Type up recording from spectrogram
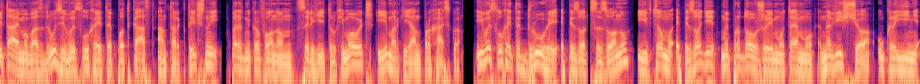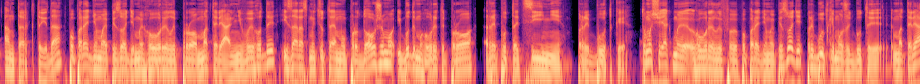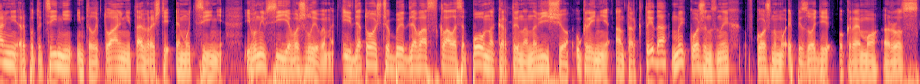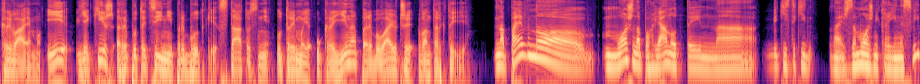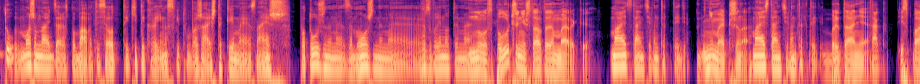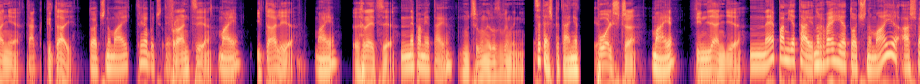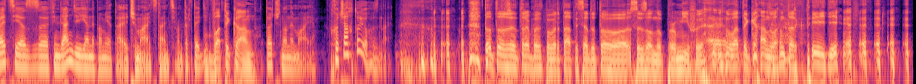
Вітаємо вас, друзі. Ви слухаєте подкаст Антарктичний перед мікрофоном Сергій Трухімович і Маркіян Прохасько. І ви слухаєте другий епізод сезону. І в цьому епізоді ми продовжуємо тему навіщо Україні Антарктида. В попередньому епізоді ми говорили про матеріальні вигоди, і зараз ми цю тему продовжимо і будемо говорити про репутаційні прибутки. Тому що, як ми говорили в попередньому епізоді, прибутки можуть бути матеріальні, репутаційні, інтелектуальні та, врешті, емоційні, і вони всі є важливими. І для того, щоб для вас склалася повна картина, навіщо Україні Антарктида, ми кожен з них в кожному епізоді окремо розкриваємо. І які ж репутаційні прибутки статусні утримує Україна, перебуваючи в Антарктиді. Напевно, можна поглянути на якісь такі, знаєш, заможні країни світу. Можемо навіть зараз побавитися. От які ти країни світу вважаєш такими, знаєш, потужними, заможними, розвинутими. Ну, Сполучені Штати Америки. Мають станції в Антарктиді. Німеччина. Має станції в Антарктиді. Британія. Так. Іспанія. Так. Китай. Точно має. Треба чотири. Франція. Має. Італія. Має. Греція. Не пам'ятаю. Ну чи вони розвинені? Це теж питання. Польща. Має. Фінляндія. Не пам'ятаю. Норвегія точно має, а Швеція з Фінляндією я не пам'ятаю, чи мають станції в Антарктиді. Ватикан. Точно немає. Хоча хто його знає? То вже треба повертатися до того сезону про міфи. Е. Ватикан в Антарктиді.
